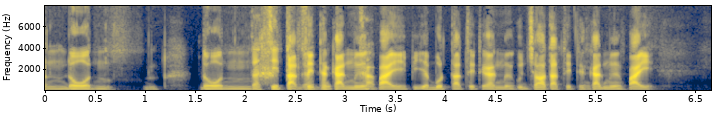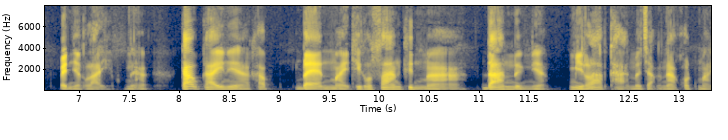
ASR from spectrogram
รโดนโดนตัดสิทธิ์ตัดสิทธิ์ทางการเมืองครับไปปิยบุตรตัดสิทธิ์ทางการเมืองคุณช่อตัดสิทธิ์ทางการเมืองไปเป็นอย่างไรนะฮะก้าวไกลเนี่ยครับแบรนด์ใหม่ที่เขาสร้างขึ้นมาด้านหนึ่งเนี่ยมีรากฐานมาจากอนาคตใหม่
